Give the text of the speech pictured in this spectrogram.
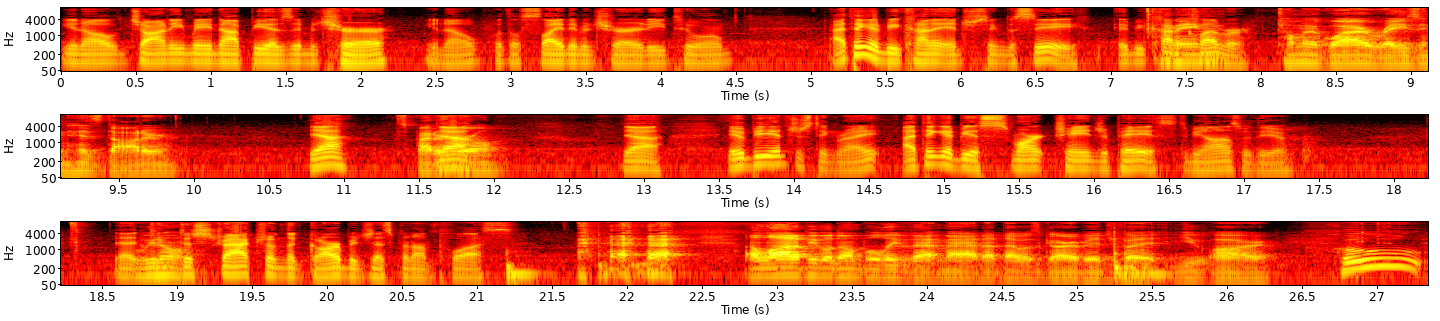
you know, Johnny may not be as immature, you know, with a slight immaturity to him. I think it'd be kind of interesting to see. It'd be kind of I mean, clever. Tommy McGuire raising his daughter, Yeah, Spider Yeah. Girl. yeah. It would be interesting, right? I think it'd be a smart change of pace, to be honest with you. That We to don't- distract from the garbage that's been on Plus. a lot of people don't believe that, Matt, that that was garbage, but you are. Who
